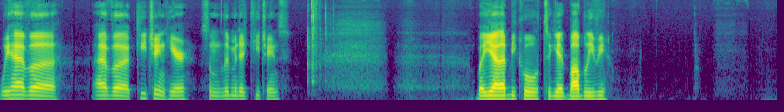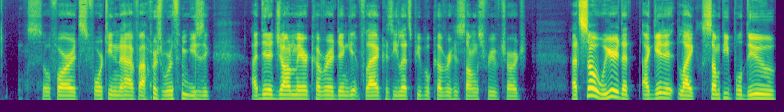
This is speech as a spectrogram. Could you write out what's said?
We have uh, I have a keychain here, some limited keychains. But yeah, that'd be cool to get Bob Levy. So far, it's 14 and a half hours worth of music. I did a John Mayer cover. I didn't get flagged because he lets people cover his songs free of charge. That's so weird that I get it. Like some people do,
